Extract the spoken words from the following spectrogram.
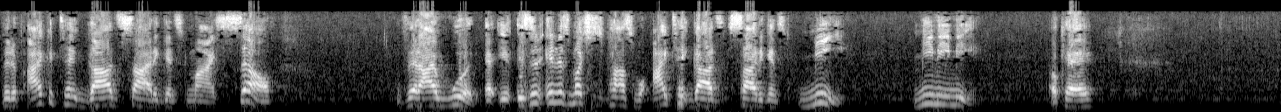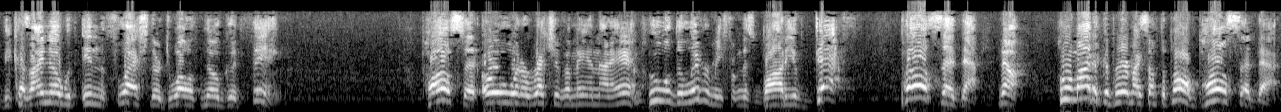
that if I could take God's side against myself, that I would. Isn't in as much as possible, I take God's side against me. Me, me, me. Okay? Because I know within the flesh there dwelleth no good thing. Paul said, Oh, what a wretch of a man that I am. Who will deliver me from this body of death? Paul said that. Now, who am I to compare myself to Paul? Paul said that.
